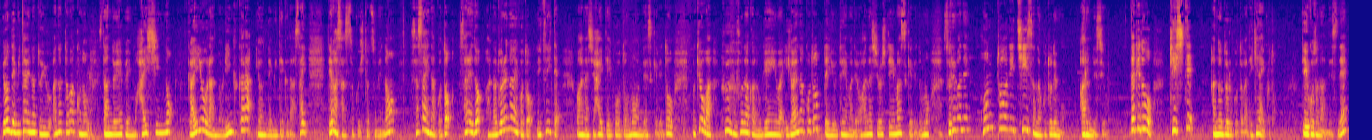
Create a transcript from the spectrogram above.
読んでみたいなというあなたはこのスタンド FM 配信の概要欄のリンクから読んでみてください。では早速1つ目の些細なことされど侮れないことについてお話入っていこうと思うんですけれど今日は夫婦不仲の原因は意外なことっていうテーマでお話をしていますけれどもそれはね本当に小さなことでもあるんですよ。だけど決して侮ることができないことっていうことなんですね。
